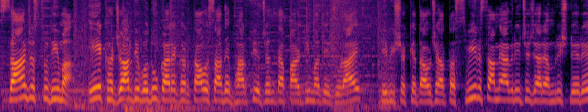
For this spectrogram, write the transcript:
સાંજ સુધીમાં એક હજારથી વધુ કાર્યકર્તાઓ સાથે ભારતીય જનતા પાર્ટીમાં તે જોડાય તેવી શક્યતાઓ છે. આ તસવીર સામે આવી રહી છે જ્યારે અમરીશ ડેરે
